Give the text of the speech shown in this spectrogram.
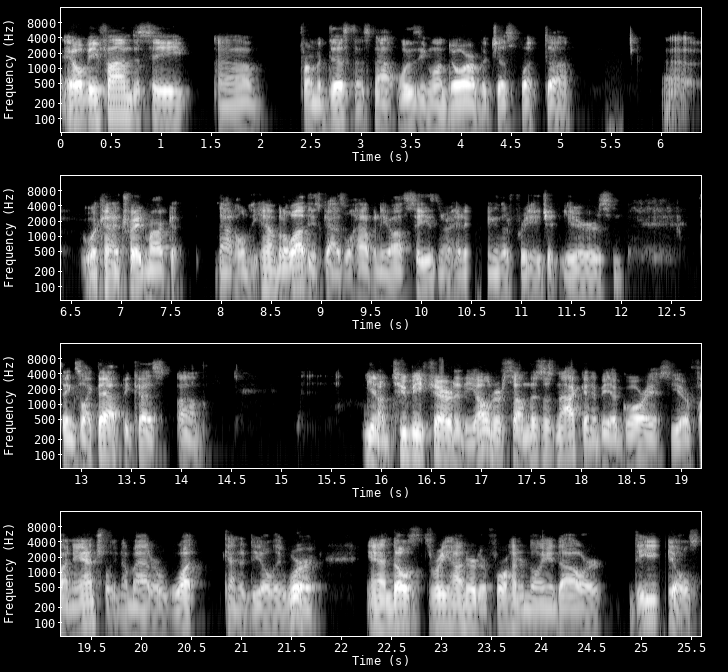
It will be fun to see uh, from a distance, not losing Lindor, but just what uh, uh, what kind of trade market not only him, but a lot of these guys will have in the off season or hitting their free agent years and things like that. Because um, you know, to be fair to the owner, some this is not going to be a glorious year financially, no matter what kind of deal they work. And those 300 or 400 million dollar deals.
